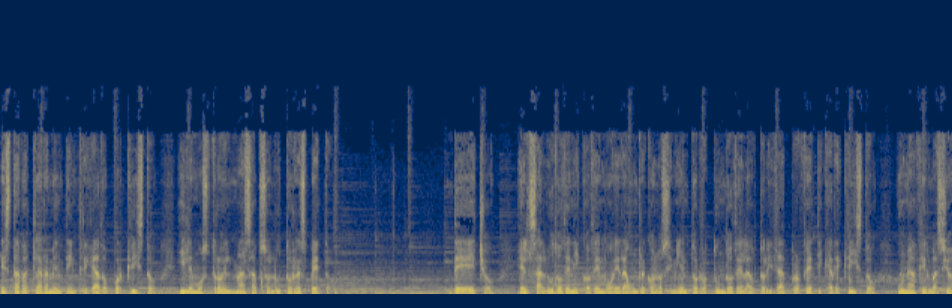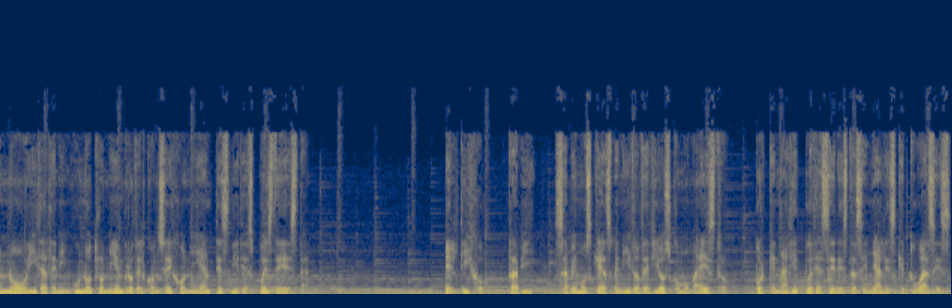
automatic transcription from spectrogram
Estaba claramente intrigado por Cristo y le mostró el más absoluto respeto. De hecho, el saludo de Nicodemo era un reconocimiento rotundo de la autoridad profética de Cristo, una afirmación no oída de ningún otro miembro del consejo ni antes ni después de esta. Él dijo, Rabí, sabemos que has venido de Dios como maestro, porque nadie puede hacer estas señales que tú haces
